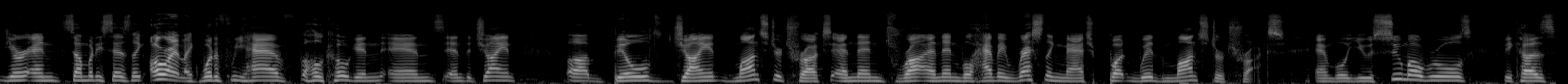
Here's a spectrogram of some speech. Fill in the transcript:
you're and somebody says like, "All right, like what if we have Hulk Hogan and and the Giant uh, build giant monster trucks and then draw and then we'll have a wrestling match but with monster trucks and we'll use sumo rules because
